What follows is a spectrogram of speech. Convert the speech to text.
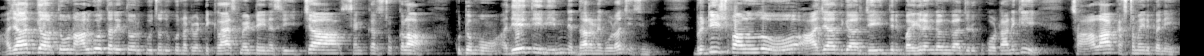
ఆజాద్ గారితో నాలుగో తరగతి వరకు చదువుకున్నటువంటి క్లాస్మేట్ అయిన శ్రీ ఇచ్చా శంకర్ శుక్లా కుటుంబం అదే తేదీని నిర్ధారణ కూడా చేసింది. బ్రిటిష్ పాలనలో ఆజాద్ గారి జయంతిని బహిరంగంగా జరుపుకోవటానికి చాలా కష్టమైన పని.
